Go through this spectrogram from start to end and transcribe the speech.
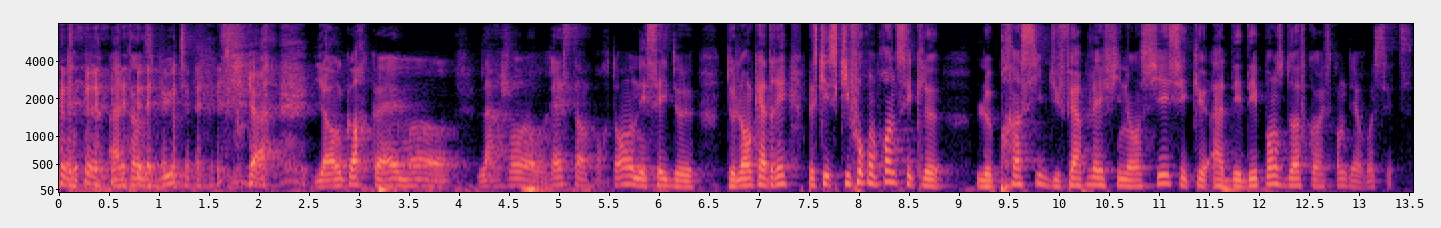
atteint ce but. Il y a, encore quand même, hein, l'argent reste important, on essaye de, de l'encadrer. Parce que ce qu'il faut comprendre, c'est que le principe du fair play financier, c'est qu'à des dépenses doivent correspondre des recettes.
